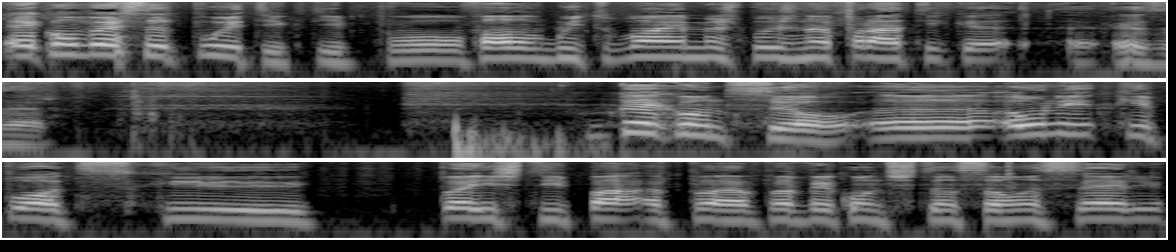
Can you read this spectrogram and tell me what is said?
é conversa de político. Tipo, fala muito bem, mas depois na prática é zero. o que aconteceu? Uh, a única hipótese que para isto ir para, para, ver com distância a sério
